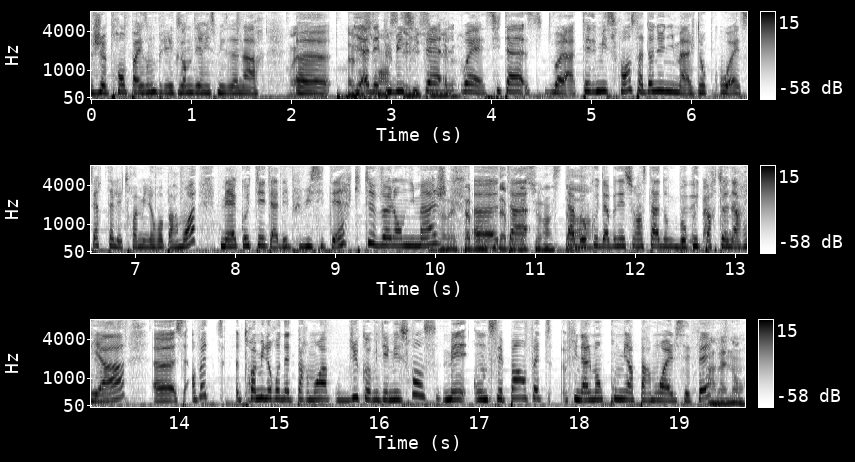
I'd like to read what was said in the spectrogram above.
je prends par exemple l'exemple d'Iris Mizanar Ouais. Euh, il y a Miss des publicitaires Univers. ouais si t'as voilà t'es Miss France ça donne une image donc ouais certes t'as les 3000 euros par mois mais à côté t'as des publicitaires qui te veulent en image Ah ouais, t'as beaucoup Euh, d'abonnés sur Insta. T'as beaucoup d'abonnés sur Insta, donc beaucoup de partenariats. Euh, en fait, 3000 euros net par mois du comité Miss France, mais on ne sait pas en fait finalement combien par mois elle s'est fait, Ah bah non.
